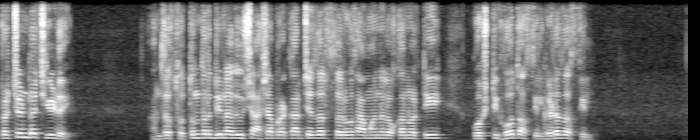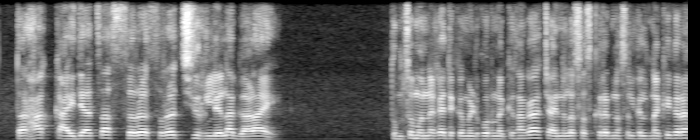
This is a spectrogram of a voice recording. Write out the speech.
प्रचंड चीड आहे. आणि जर स्वतंत्र दिनादिवशी अशा प्रकारचे जर सर्वसामान्य लोकांवरती गोष्टी होत असतील घडत असतील तर हा कायद्याचा सरळ सरळ चिरलेला गळा आहे. तुमचं म्हणणं काय ते कमेंट करून नक्की सांगा. चॅनलला सबस्क्राईब नसेल केलं नक्की करा.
